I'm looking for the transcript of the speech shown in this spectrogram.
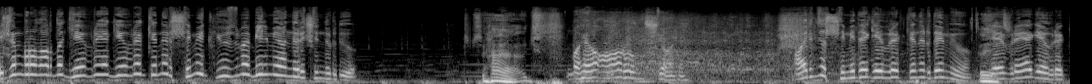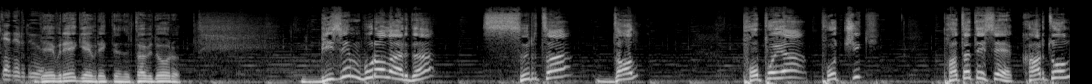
Bizim buralarda gevreye gevrek denir. Simit yüzme bilmeyenler içindir diyor. Ha, Bayağı ağır olmuş yani. Ayrıca simide gevrek denir demiyor. Evet. Gevreye gevrek denir diyor. Gevreye gevrek denir tabii doğru. Bizim buralarda sırta dal, popoya potçik, patatese kartol,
